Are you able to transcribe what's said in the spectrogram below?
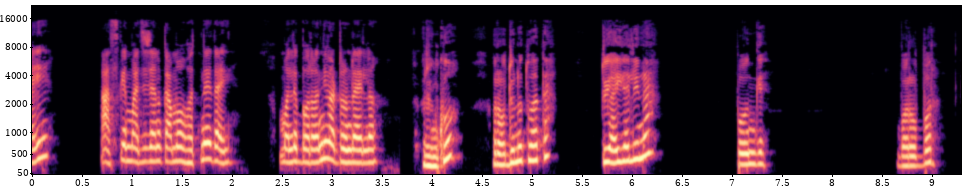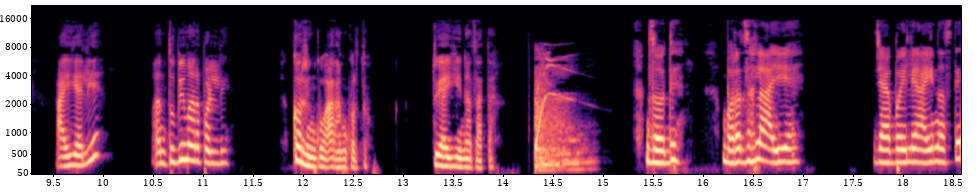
आई आज काही माझे जण कामं होत नाहीत आई. मला बरं नाही वाटून राहिलं. रिंकू राहू दे ना तू आता. तू आई आली ना? पाहून घे. बरोबर? आई आली आणि तू बिमार पडली. कर रिंकू आराम करतो. तू आई येणार आता जाऊ दे. बरं झालं आई आहे. ज्या पहिले आई नसते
